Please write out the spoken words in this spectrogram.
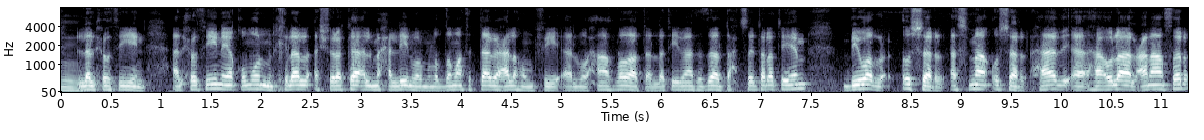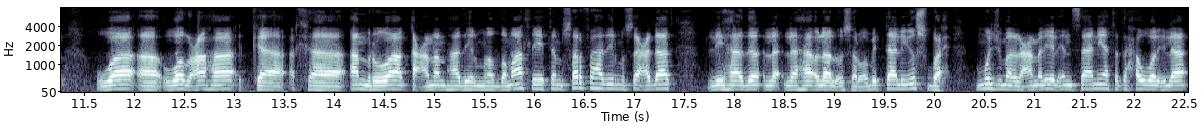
م. للحوثيين، الحوثيين يقومون من خلال الشركاء المحليين والمنظمات التابعة لهم في المحافظات التي ما تزال تحت سيطرتهم بوضع أسر أسماء أسر هذه هؤلاء العناصر ووضعها كأمر واقع أمام هذه المنظمات ليتم صرف هذه المساعدات لهذا لهؤلاء الأسر وبالتالي يصبح مجمل العملية الإنسانية تتحول إلى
